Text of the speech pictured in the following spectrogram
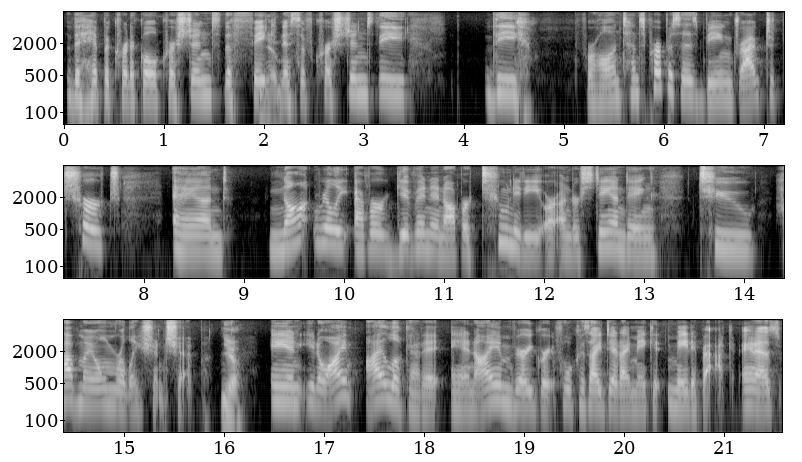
the hypocritical Christians, the fakeness of Christians, the the for all intents purposes being dragged to church and not really ever given an opportunity or understanding to have my own relationship. Yeah. And you know, I I look at it and I am very grateful because I did I make it made it back. And as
